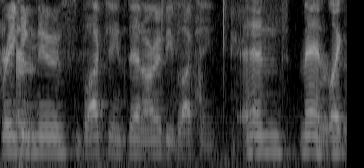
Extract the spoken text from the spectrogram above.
Breaking And- news: blockchain's dead. RIP blockchain. And man, like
